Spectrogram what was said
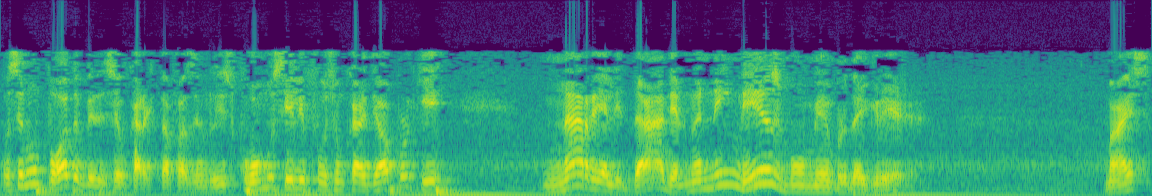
você não pode obedecer o cara que está fazendo isso como se ele fosse um cardeal, porque na realidade ele não é nem mesmo um membro da igreja. Mas,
